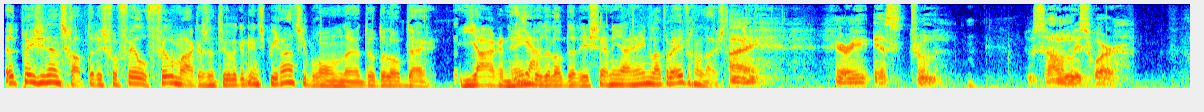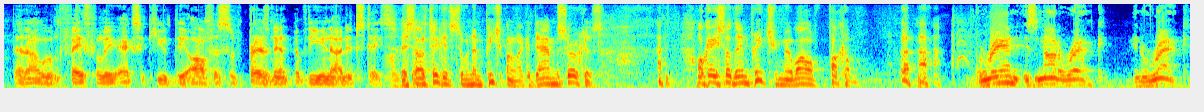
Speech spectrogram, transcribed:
Het presidentschap, dat is voor veel filmmakers natuurlijk een inspiratiebron uh, door de loop der jaren heen, ja. door de loop der decennia heen. Laten we even gaan luisteren. I, Harry S. Truman, do solemnly swear that I will faithfully execute the office of President of the United States. They sell tickets to an impeachment like a damn circus. okay, so they impeach me, well, fuck them. Iran is not Iraq, and Iraq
